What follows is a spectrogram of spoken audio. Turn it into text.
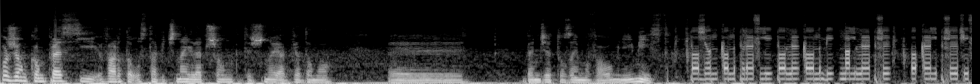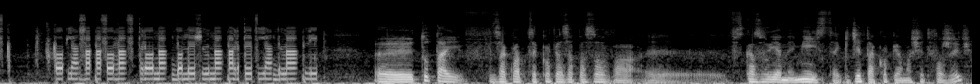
poziom kompresji warto ustawić najlepszą, gdyż no jak wiadomo y, będzie to zajmowało mniej miejsca. poziom kompresji pole kombi najlepszy OK przycisk kopia zapasowa strona domyślna partycja dla plik E, Tutaj w zakładce kopia zapasowa e, wskazujemy miejsce, gdzie ta kopia ma się tworzyć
